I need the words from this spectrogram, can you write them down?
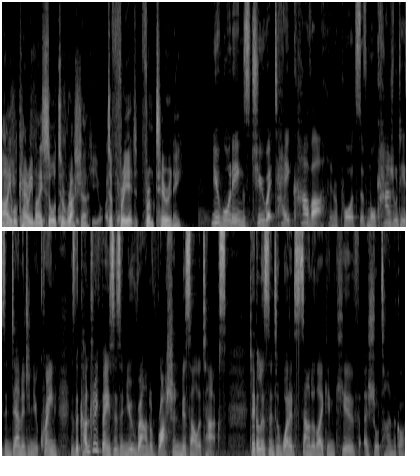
I will carry my sword to Russia to free it from tyranny. New warnings to take cover in reports of more casualties and damage in Ukraine as the country faces a new round of Russian missile attacks. Take a listen to what it sounded like in Kiev a short time ago.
